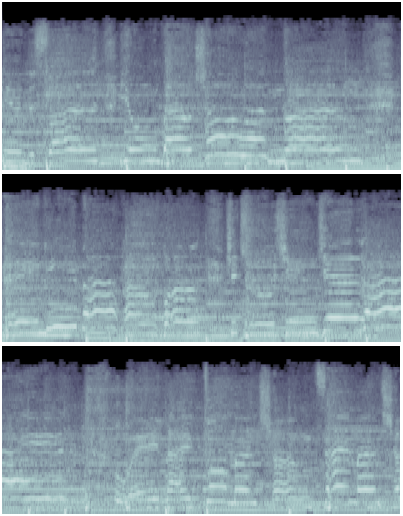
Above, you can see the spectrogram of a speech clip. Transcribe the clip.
念的酸拥抱成温暖，陪你把彷徨写出情节来。未来多漫长，再漫长，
